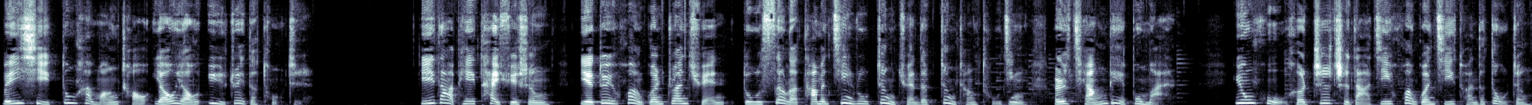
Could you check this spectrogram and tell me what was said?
维系东汉王朝摇摇欲坠的统治。一大批太学生也对宦官专权堵塞了他们进入政权的正常途径而强烈不满，拥护和支持打击宦官集团的斗争。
